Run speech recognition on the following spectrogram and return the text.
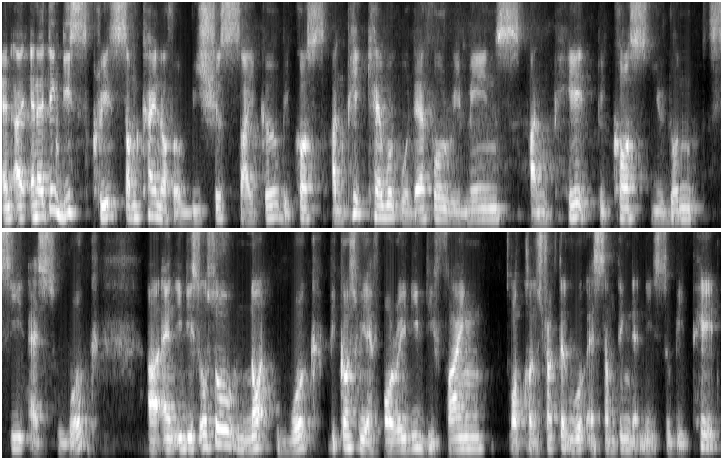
And I, and I think this creates some kind of a vicious cycle because unpaid care work will therefore remains unpaid because you don't see it as work. Uh, and it is also not work because we have already defined or constructed work as something that needs to be paid.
